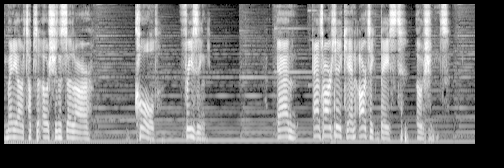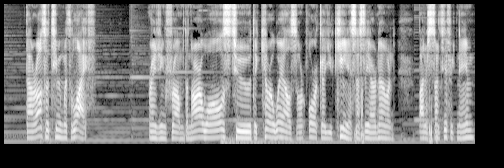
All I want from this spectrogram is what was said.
many other types of oceans that are cold, freezing, and Antarctic and Arctic based oceans that are also teeming with life, ranging from the narwhals to the killer whales or Orca euchenus as they are known by their scientific name,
